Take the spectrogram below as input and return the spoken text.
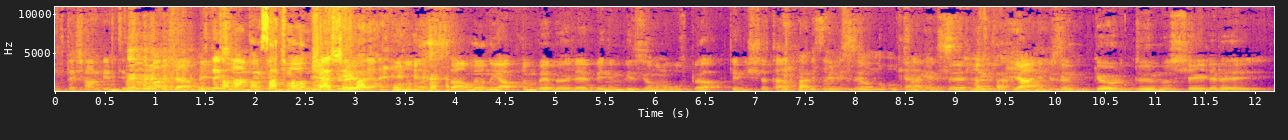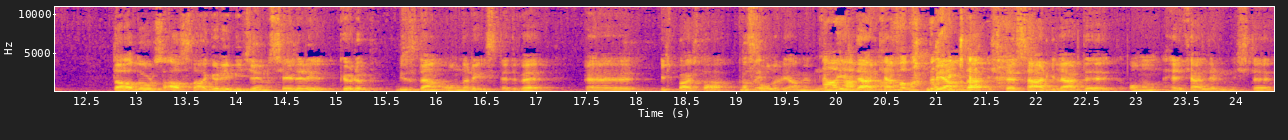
muhteşem bir titulu var. Muhteşem bir- Tamam, tamam, saçmalamış, her şey var yani. Onun asistanlığını yaptım ve böyle benim vizyonumu ultra genişleten Hepimizin birisi ultra kendisi. genişleten. Yani bizim gördüğümüz şeyleri daha doğrusu asla göremeyeceğimiz şeyleri görüp bizden onları istedi ve e, ilk başta nasıl olur ya mümkün ne değil derken bir anda işte sergilerde onun heykellerinin işte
